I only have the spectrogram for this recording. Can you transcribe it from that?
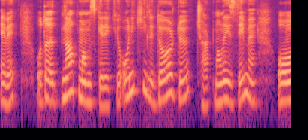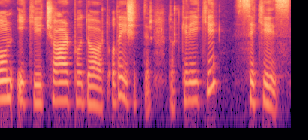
Evet. O da ne yapmamız gerekiyor? 12 ile 4'ü çarpmalıyız değil mi? 12 çarpı 4 o da eşittir. 4 kere 2 8.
